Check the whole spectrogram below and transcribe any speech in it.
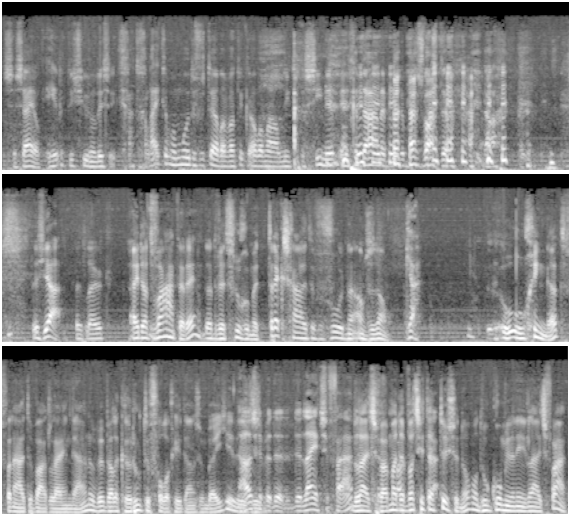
ze zei ook eerlijk, die journalist... ik ga het gelijk aan mijn moeder vertellen... wat ik allemaal niet gezien heb en gedaan heb in de boswachter. nou, dus ja, dat is leuk. Hey, dat water, hè, dat werd vroeger met trekschuiten vervoerd naar Amsterdam. Ja. Hoe, hoe ging dat vanuit de waterlijnduinen? Welke route volg je dan zo'n beetje? Nou, Dus de, de Leidse vaart. de Leidse vaart. Maar dat- wat zit Ja. daartussen nog? Want hoe kom je dan in de Leidse vaart?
